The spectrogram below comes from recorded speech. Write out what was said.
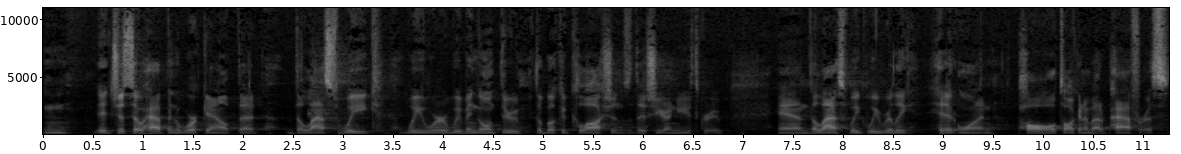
And it just so happened to work out that the last week we were we've been going through the book of Colossians this year in youth group. And the last week we really hit on Paul talking about Epaphras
